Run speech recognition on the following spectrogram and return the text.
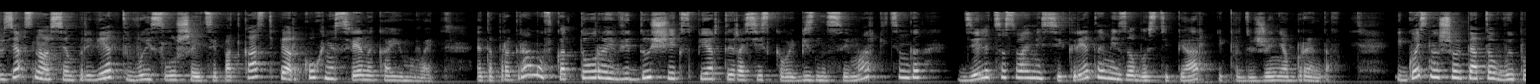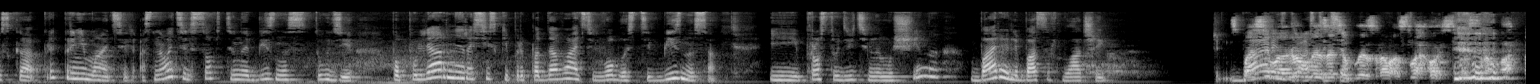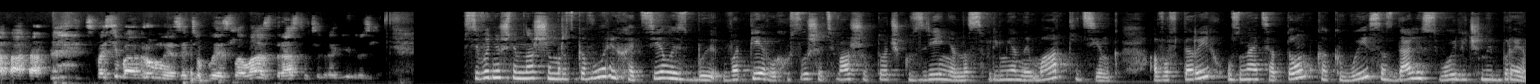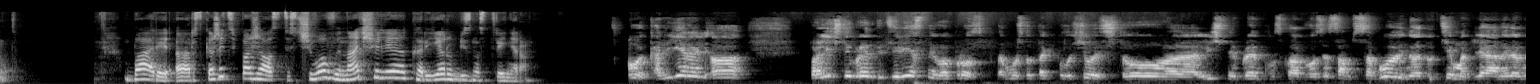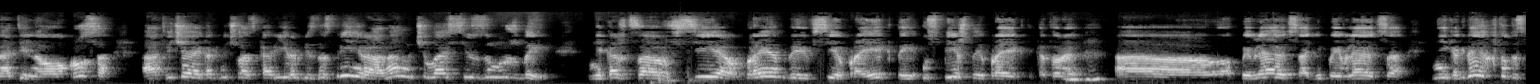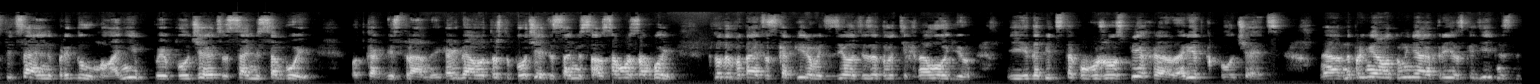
Друзья, снова всем привет! Вы слушаете подкаст «Пиар-кухня» с Леной Каюмовой. Это программа, в которой ведущие эксперты российского бизнеса и маркетинга делятся с вами секретами из области пиар и продвижения брендов. И гость нашего пятого выпуска – предприниматель, основатель собственной бизнес-студии, популярный российский преподаватель в области бизнеса и просто удивительный мужчина Барри Алибасов-младший. Спасибо Барри, огромное за теплые слова. слова, слова. Спасибо огромное за теплые слова. Здравствуйте, дорогие друзья. В сегодняшнем нашем разговоре хотелось бы, во-первых, услышать вашу точку зрения на современный маркетинг, а во-вторых, узнать о том, как вы создали свой личный бренд. Барри, а расскажите, пожалуйста, с чего вы начали карьеру бизнес-тренера? Ой, карьера... Э, про личный бренд интересный вопрос, потому что так получилось, что э, личный бренд он складывался сам с собой, но это тема для, наверное, отдельного вопроса. А отвечая, как началась карьера бизнес-тренера, она началась из-за нужды. Мне кажется, все бренды, все проекты, успешные проекты, которые mm-hmm. появляются, они появляются не когда их кто-то специально придумал, они получаются сами собой, вот как ни странно. И когда вот то, что получается сами, само собой, кто-то пытается скопировать, сделать из этого технологию и добиться такого же успеха, редко получается. А, например, вот у меня тренерская деятельность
